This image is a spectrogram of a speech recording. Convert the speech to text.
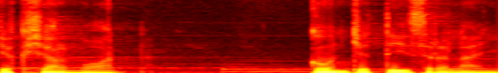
ជាខ្យល់មាត់កូនជាទីស្រឡាញ់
